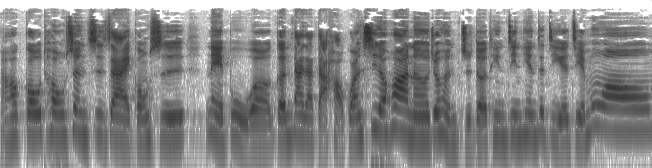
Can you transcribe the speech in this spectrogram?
然后沟通，甚至在公司内部呃跟大家打好关系的话呢，就很值得听今天这集的节目哦。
